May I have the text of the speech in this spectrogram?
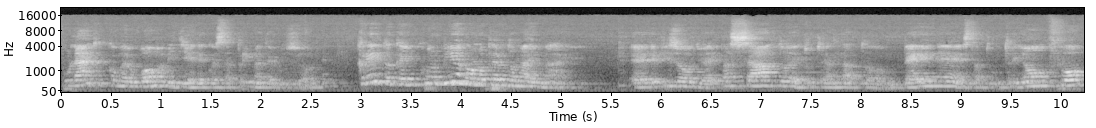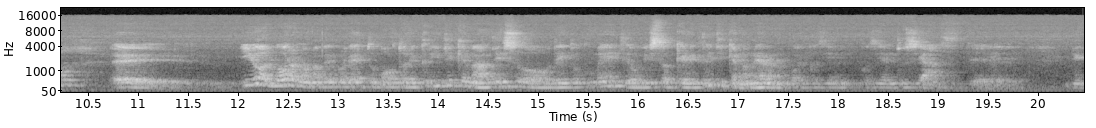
Poulenc come uomo mi diede questa prima delusione. Credo che in cuor mio non lo perdonai mai. Eh, l'episodio è passato, e tutto è andato bene, è stato un trionfo. Eh, io allora non avevo letto molto le critiche, ma adesso dei documenti ho visto che le critiche non erano poi così, così entusiaste di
